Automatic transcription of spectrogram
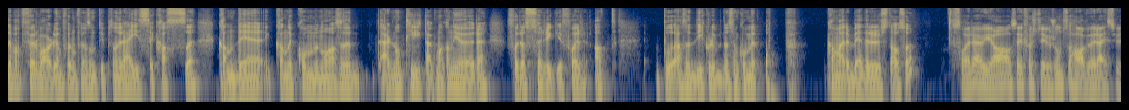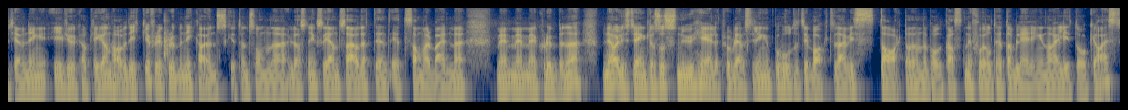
var, Før var det jo en form for en sånn type sånn reisekasse. Kan det, kan det komme noe altså, Er det noen tiltak man kan gjøre for å sørge for at altså, de klubbene som kommer opp, kan være bedre rusta også? Svaret er jo ja. altså I første divisjon så har vi jo reiseutjevning. I Fjordkraftligaen har vi det ikke, fordi klubbene ikke har ønsket en sånn eh, løsning. Så igjen så er jo dette et, et samarbeid med, med, med, med, klubbene. Men jeg har lyst til egentlig også å snu hele problemstillingen på hodet tilbake til der vi starta denne podkasten i forhold til etableringen av Elitehockey AS.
